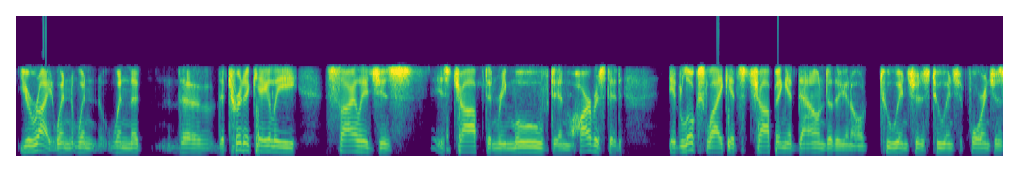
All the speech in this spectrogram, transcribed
you're right. When when when the the the triticale silage is is chopped and removed and harvested, it looks like it's chopping it down to the you know two inches, two inches, four inches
